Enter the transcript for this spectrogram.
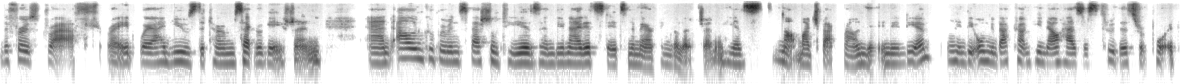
the first draft, right, where I had used the term segregation. And Alan Cooperman's specialty is in the United States and American religion. He has not much background in India. I mean, the only background he now has is through this report.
